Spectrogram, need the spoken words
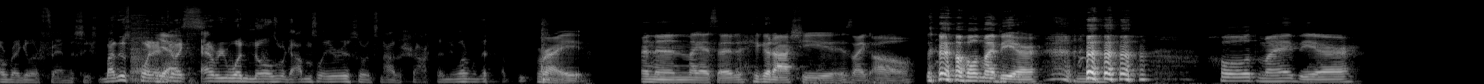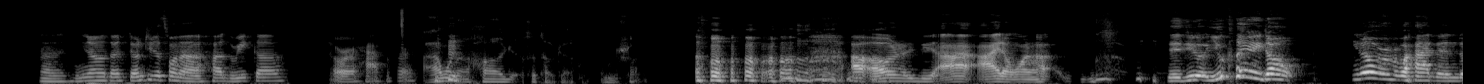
a regular fantasy. By this point, I feel like everyone knows what Goblin Slayer is, so it's not a shock to anyone when it happens. Right. And then, like I said, Higurashi is like, oh, hold my beer. Mm. hold my beer. Uh, you know, don't, don't you just want to hug Rika? Or half of her? I want to hug Satoko. I'm. I, I, I, I don't want to. Did you? You clearly don't. You don't remember what happened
